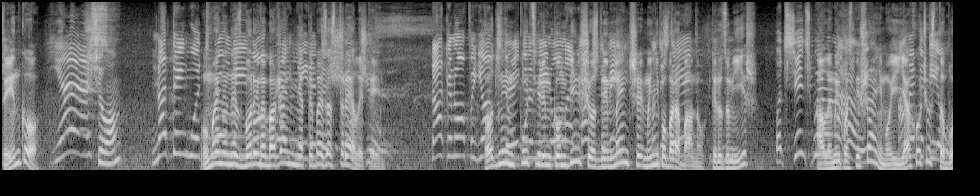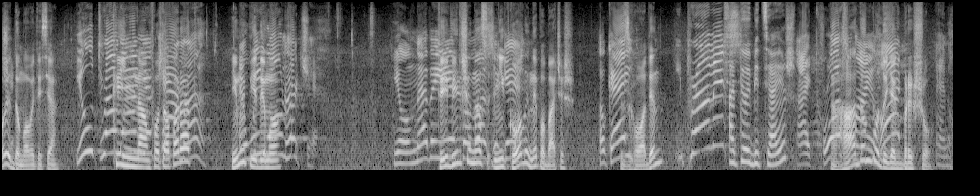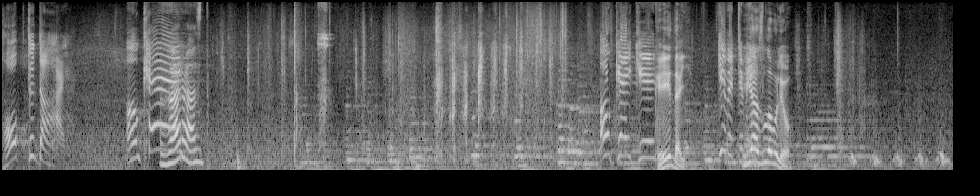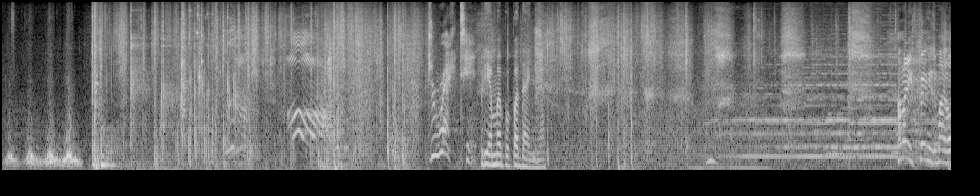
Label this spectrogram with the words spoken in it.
Синку, Що? у мене незбориме бажання тебе застрелити. Одним пуцвірінком більше, одним менше мені по барабану. Ти розумієш? Але ми поспішаємо, і я хочу з тобою домовитися. Кинь нам фотоапарат, і ми підемо. Ти більше нас ніколи не побачиш. Згоден? А ти обіцяєш? Гадом буду, як брешу. Гаразд. Кидай. Я зловлю. Пряме попадання.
